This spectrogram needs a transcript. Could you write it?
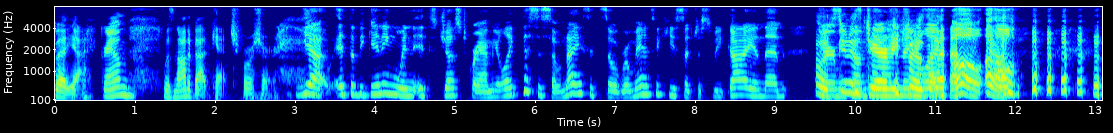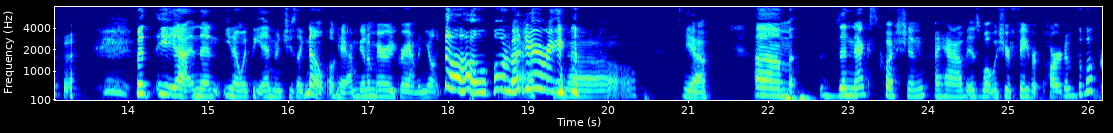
but yeah, Graham was not a bad catch for sure. Yeah, at the beginning when it's just Graham, you're like, this is so nice, it's so romantic, he's such a sweet guy, and then Oh, Jeremy as soon as in, Jeremy and then shows you're like, up. oh, oh. But yeah, and then you know at the end when she's like, no, okay, I'm gonna marry Graham, and you're like, no, what about Yeah. Jeremy? No. Yeah. Um the next question I have is what was your favorite part of the book?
